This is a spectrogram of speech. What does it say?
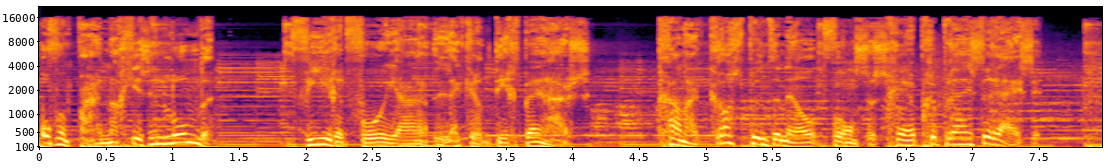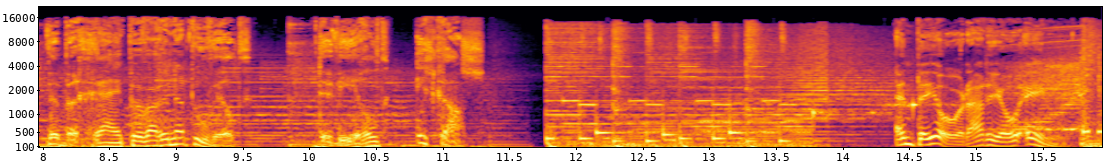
Of een paar nachtjes in Londen. Vier het voorjaar lekker dicht bij huis. Ga naar kras.nl voor onze scherp geprijsde reizen. We begrijpen waar u naartoe wilt. De wereld is kras. NPO Radio 1.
